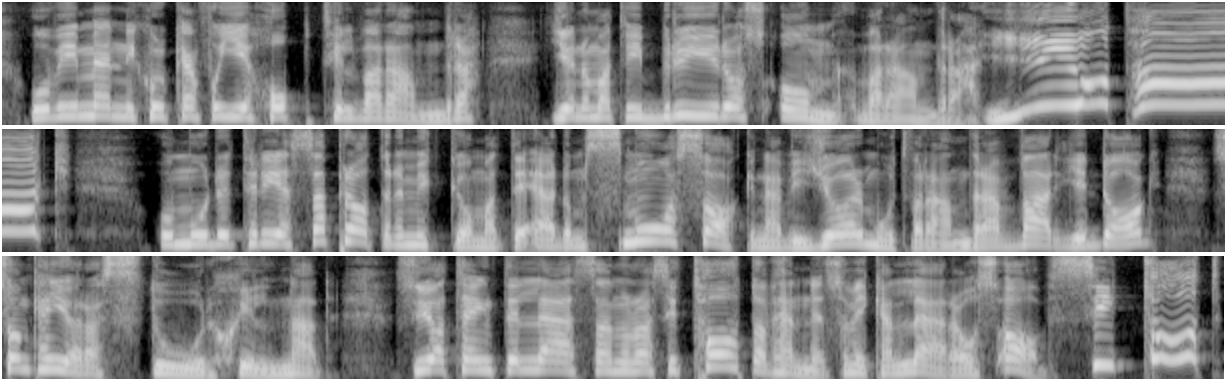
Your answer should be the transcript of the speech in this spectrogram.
Och vi människor kan få ge hopp till varandra genom att vi bryr oss om varandra. Ja, tack! Och Moder Teresa pratade mycket om att det är de små sakerna vi gör mot varandra varje dag som kan göra stor skillnad. Så jag tänkte läsa några citat av henne som vi kan lära oss av. Citat!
